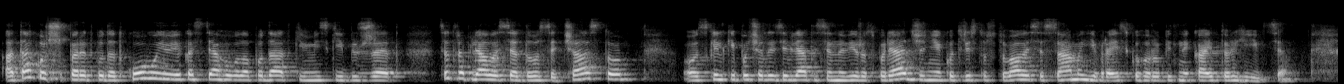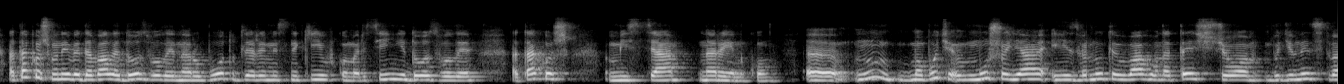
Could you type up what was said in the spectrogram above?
А також перед податковою, яка стягувала податки в міський бюджет. Це траплялося досить часто оскільки почали з'являтися нові розпорядження, котрі стосувалися саме єврейського робітника і торгівця. А також вони видавали дозволи на роботу для ремісників, комерційні дозволи, а також місця на ринку. Е, ну, мабуть, мушу я і звернути увагу на те, що будівництво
